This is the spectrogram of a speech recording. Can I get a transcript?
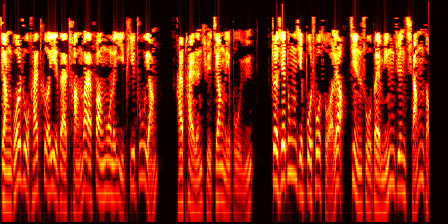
蒋国柱还特意在场外放牧了一批猪羊，还派人去江里捕鱼。这些东西不出所料，尽数被明军抢走。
